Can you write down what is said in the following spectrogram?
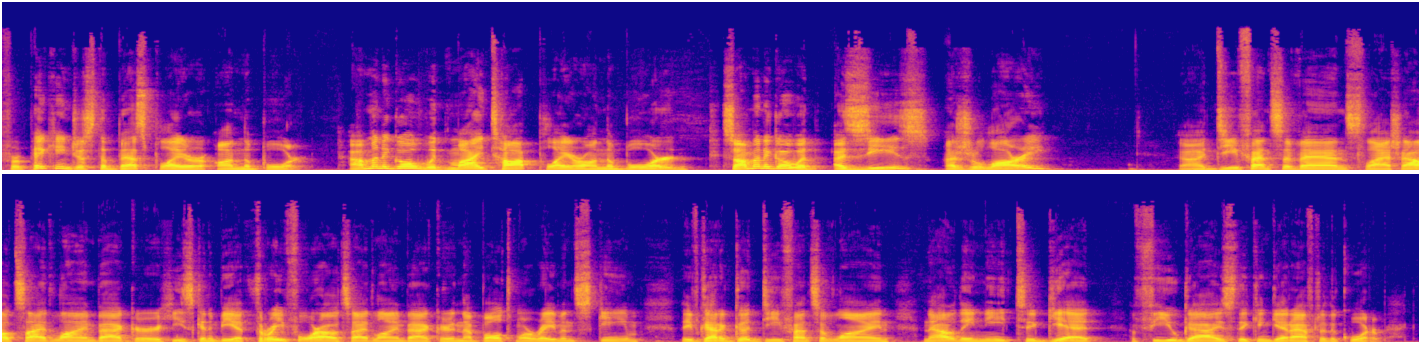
for picking just the best player on the board. I'm going to go with my top player on the board. So I'm going to go with Azeez Ojulari uh, defensive end slash outside linebacker. He's going to be a 3 4 outside linebacker in that Baltimore Ravens scheme. They've got a good defensive line. Now they need to get a few guys they can get after the quarterback.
